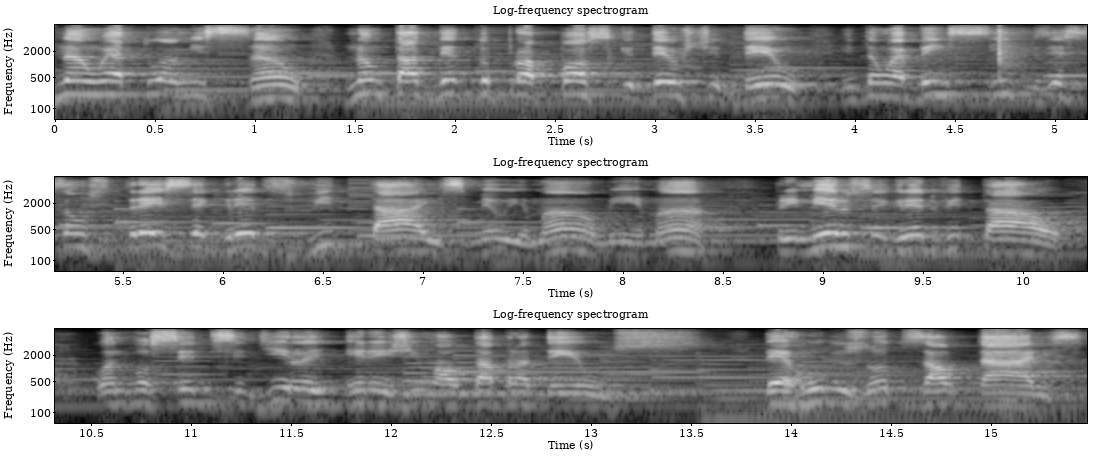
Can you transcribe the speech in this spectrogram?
não é tua missão, não está dentro do propósito que Deus te deu. Então é bem simples, esses são os três segredos vitais, meu irmão, minha irmã. Primeiro segredo vital, quando você decidir erigir um altar para Deus, derrube os outros altares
